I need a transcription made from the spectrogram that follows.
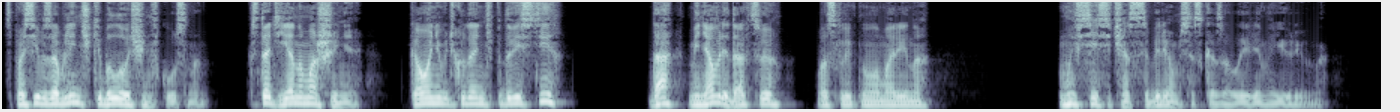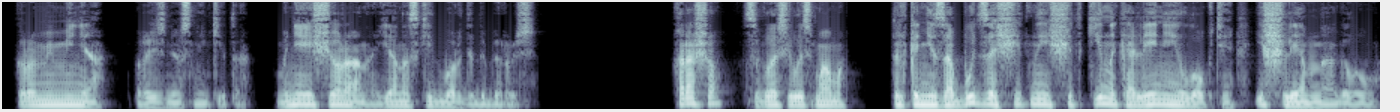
«Спасибо за блинчики, было очень вкусно. Кстати, я на машине. Кого-нибудь куда-нибудь подвезти? «Да, меня в редакцию», — воскликнула Марина. «Мы все сейчас соберемся», — сказала Ирина Юрьевна. «Кроме меня», — произнес Никита. «Мне еще рано, я на скейтборде доберусь». «Хорошо», — согласилась мама. «Только не забудь защитные щитки на колени и локти и шлем на голову».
